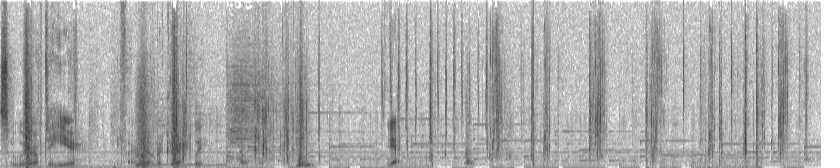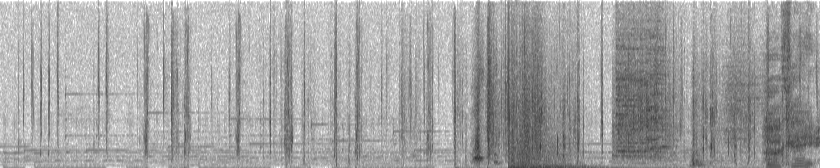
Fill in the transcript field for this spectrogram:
So we're up to here, if I remember correctly. Yeah. Okay,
